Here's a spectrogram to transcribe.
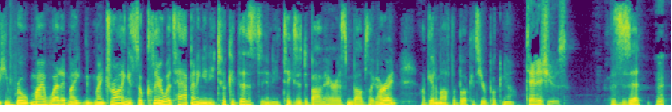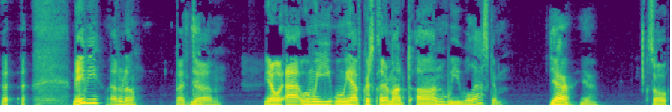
he wrote my what my my drawing is so clear what's happening." And he took it this and he takes it to Bob Harras and Bob's like, "All right, I'll get him off the book. It's your book now. Ten issues. This is it." Maybe I don't know, but um, you know, uh, when we when we have Chris Claremont on, we will ask him. Yeah, yeah. So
